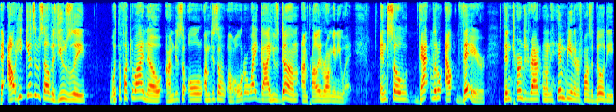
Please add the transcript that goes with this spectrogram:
the out he gives himself is usually, "What the fuck do I know? I'm just an old I'm just a, an older white guy who's dumb. I'm probably wrong anyway." And so that little out there then turns it around on him being the responsibility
